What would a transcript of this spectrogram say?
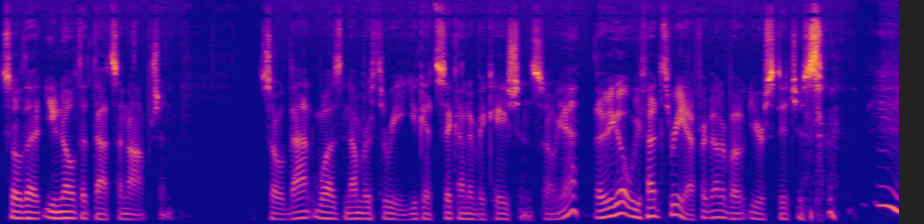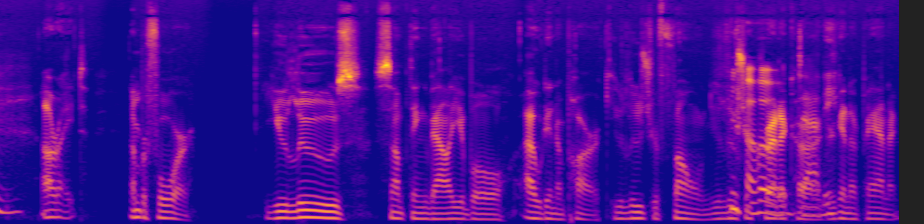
so that you know that that's an option. So that was number three. You get sick on a vacation. So yeah, there you go. We've had three. I forgot about your stitches. Hmm. All right. Number four, you lose something valuable out in a park. You lose your phone. You lose your Oh, credit card. Daddy. You're going to panic.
